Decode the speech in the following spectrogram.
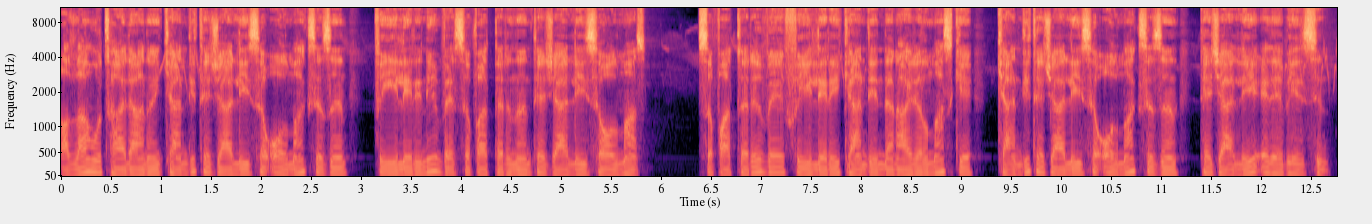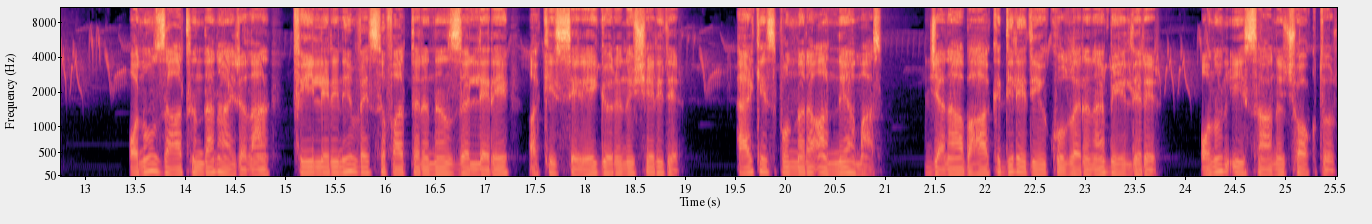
Allahu Teala'nın kendi tecellisi olmaksızın fiillerinin ve sıfatlarının tecellisi olmaz. Sıfatları ve fiilleri kendinden ayrılmaz ki kendi tecellisi olmaksızın tecelli edebilsin. Onun zatından ayrılan fiillerinin ve sıfatlarının zilleri, akisleri, görünüşleridir. Herkes bunları anlayamaz. Cenab-ı Hak dilediği kullarına bildirir. Onun ihsanı çoktur.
